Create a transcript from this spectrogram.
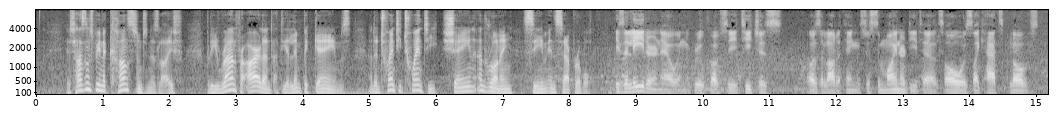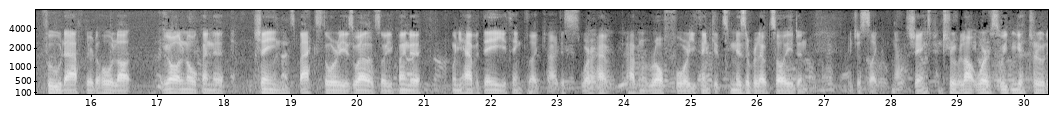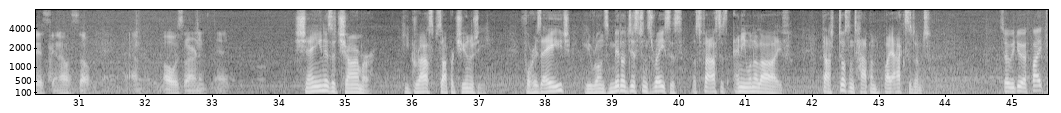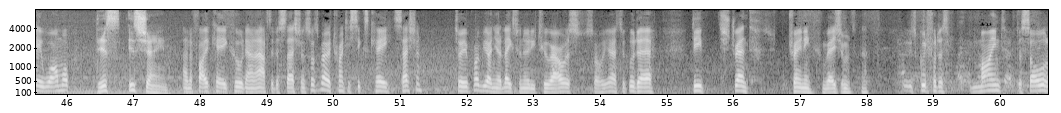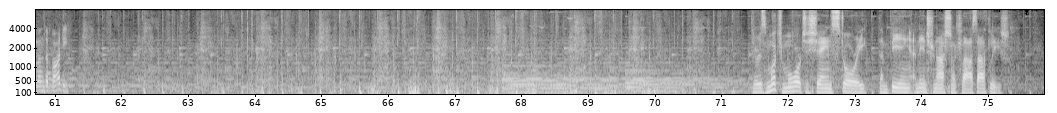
It hasn't been a constant in his life, but he ran for Ireland at the Olympic Games, and in 2020, Shane and running seem inseparable. He's a leader now in the group. Obviously, he teaches us a lot of things, just the minor details. Always like hats, gloves, food after the whole lot. We all know kind of Shane's backstory as well. So you kind of, when you have a day, you think like, ah, this is we're have, having it rough, or you think it's miserable outside, and you're just like, nah, Shane's been through a lot worse. We can get through this, you know. So, um, always learning. Yeah. Shane is a charmer. He grasps opportunity. For his age, he runs middle distance races as fast as anyone alive. That doesn't happen by accident. So we do a 5k warm up This is Shane. and a 5k cool down after the session. So it's about a 26k session. So you're probably on your legs for nearly two hours. So yeah, it's a good uh, deep strength training regimen. It's good for the mind, the soul, and the body. There is much more to Shane's story than being an international class athlete.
